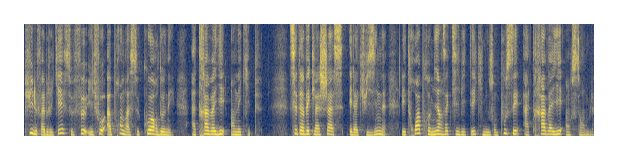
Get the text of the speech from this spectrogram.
puis le fabriquer, ce feu, il faut apprendre à se coordonner, à travailler en équipe. C'est avec la chasse et la cuisine les trois premières activités qui nous ont poussés à travailler ensemble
